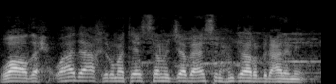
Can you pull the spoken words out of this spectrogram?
واضح. وهذا آخر ما تيسر. من الإجابة الحمد لله رب العالمين.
